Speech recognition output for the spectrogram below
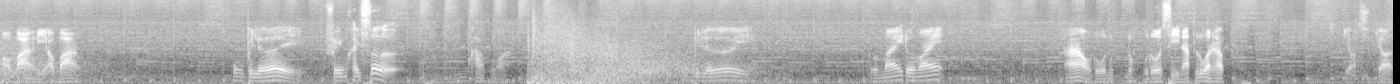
เอาบ้างดิเอาบ้างพุ่งไปเลยเฟรมไคเซอร์ข้ามหัวพุ่งไปเลยโดนไหมโดนไหมอ้าวโดนโดนสี่นัดรวดครับยอดยอด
